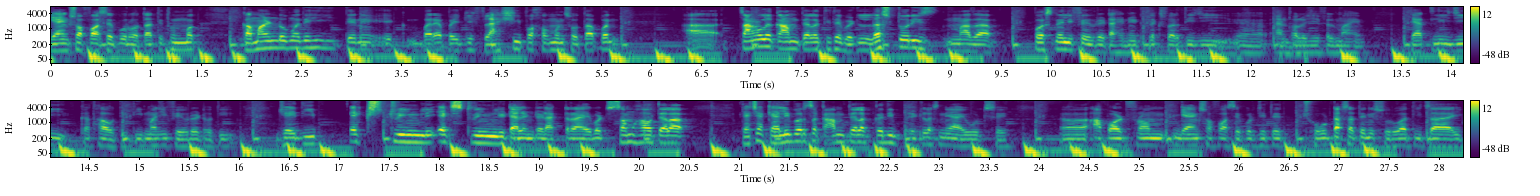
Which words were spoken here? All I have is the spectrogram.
gangs of Wasseypur होता. तिथून मग कमांडोमध्येही त्याने एक बऱ्यापैकी फ्लॅशी परफॉर्मन्स होता पण चांगलं काम त्याला तिथे भेटलं. लव्ह स्टोरीज माझा पर्सनली फेवरेट आहे. नेटफ्लिक्सवरती जी अँथॉलॉजी फिल्म आहे त्यातली जी कथा होती ती माझी फेवरेट होती. Jaideep extremely extremely talented actor आहे बट समहाव त्याला त्याच्या कॅलिबरचं काम त्याला कधी भेटलंच नाही I would say apart from gangs of Wasseypur जिथे छोटासा त्यांनी सुरुवातीचा एक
